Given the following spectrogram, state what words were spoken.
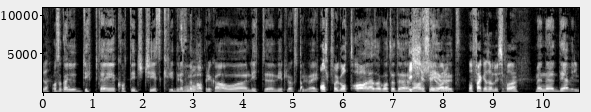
det. Og så kan du dyppe det i cottage cheese, krydret med paprika og litt eh, hvitløkspulver. Altfor godt. Å, det er så godt, vet du. Da Ikke si skeier det. det ut. Nå fikk jeg så lyst på det. Men eh, det vil,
